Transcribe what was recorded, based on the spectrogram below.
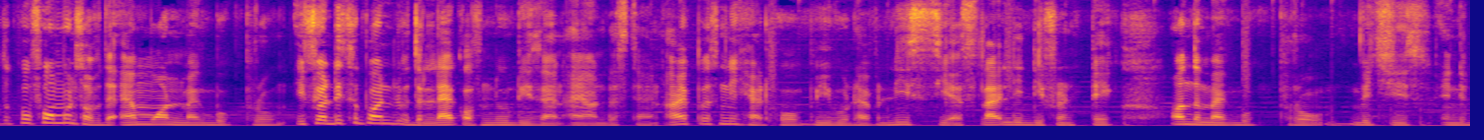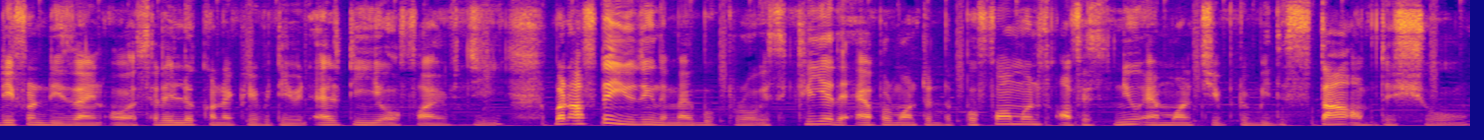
The performance of the M1 MacBook Pro. If you're disappointed with the lack of new design, I understand. I personally had hoped we would have at least see a slightly different take on the MacBook Pro, which is in a different design or cellular connectivity with LTE or 5G. But after using the MacBook Pro, it's clear that Apple wanted the performance of its new M1 chip to be the star of the show.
